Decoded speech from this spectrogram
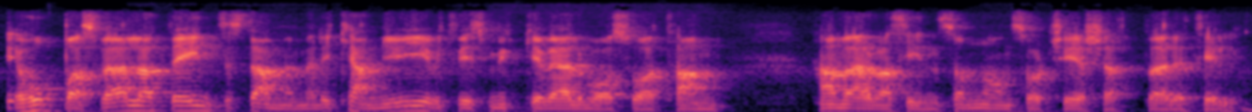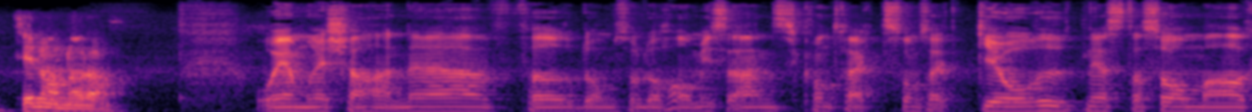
jag hoppas väl att det inte stämmer, men det kan ju givetvis mycket väl vara så att han, han värvas in som någon sorts ersättare till, till någon av dem. Och Emre Can, eh, för de som då har missat hans kontrakt, som sagt, går ut nästa sommar.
